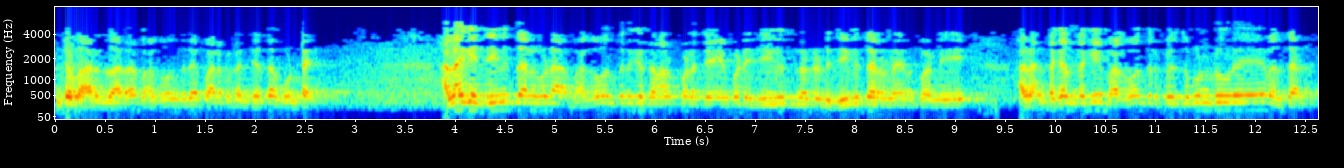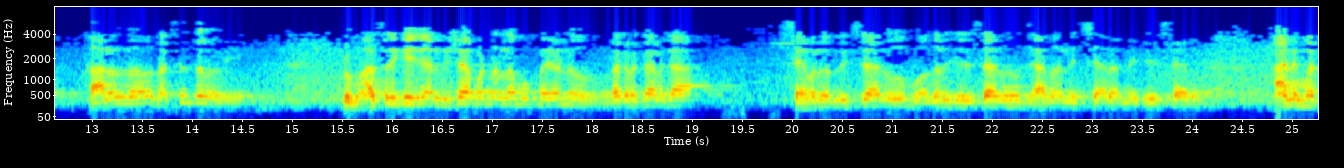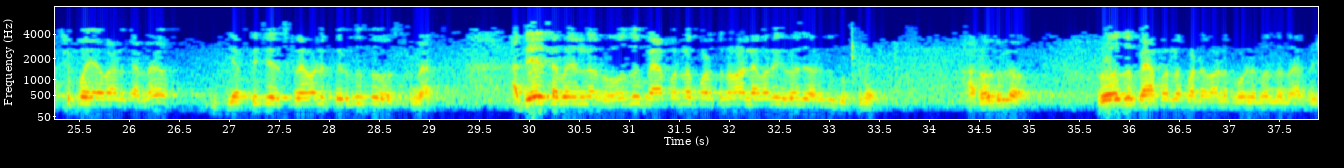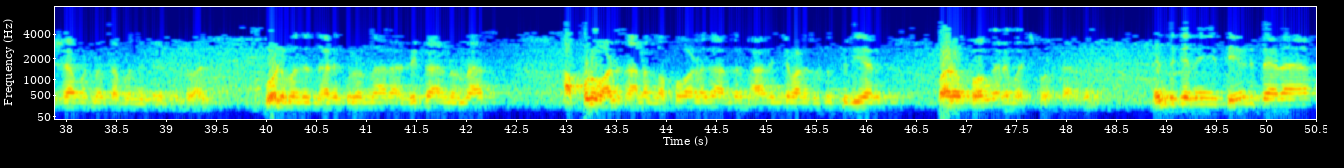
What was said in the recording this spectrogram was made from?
అంటే వారి ద్వారా భగవంతుడే పలకడం చేత ఉంటాయి. అలాగే జీవితాలు కూడా భగవంతునికి సమర్పణ చేయబడి జీవిస్తున్నటువంటి జీవితాలు ఉన్నాయనుకోండి అవి అంతకంతకీ భగవంతుడు పెంచుకుంటూనే వెళ్తాడు. కాలంలో నశించమవి ఇప్పుడు మాస్టర్కే గారు విశాఖపట్నంలో ముప్పై ఏళ్ళు రకరకాలుగా సేవలు అందించారు బోధన చేశారు ధ్యానాలు ఇచ్చారు అన్ని చేశారు. ఆయన మర్చిపోయేవాళ్ళ కన్నా జప్తి చేసుకునే వాళ్ళు పెరుగుతూ వస్తున్నారు. అదే సమయంలో రోజు పేపర్లో పడుతున్న వాళ్ళు ఎవరు ఈ రోజు ఎవరికి గుర్తులేదు. ఆ రోజులో రోజు పేపర్లో పడ్డ వాళ్ళు మూడు మంది ఉన్నారు. విశాఖపట్నం సంబంధించినటువంటి వాళ్ళు. మూడు మంది ధనికులు ఉన్నారు అధికారులు ఉన్నారు. అప్పుడు వాళ్ళు చాలా గొప్పవాళ్ళుగా అందరు భావించి వాళ్ళ చుట్టూ తిరిగారు. వాళ్ళు పోగానే మర్చిపోతారు. ఎందుకని? తేడు తేడా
